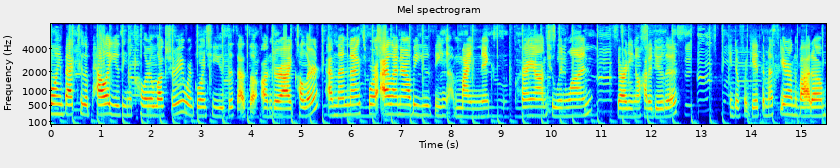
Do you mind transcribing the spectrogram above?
Going back to the palette using the color Luxury, we're going to use this as the under eye color. And then next for eyeliner, I'll be using my NYX Crayon 2-in-1. You already know how to do this. And don't forget the mascara on the bottom.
